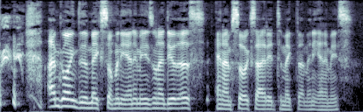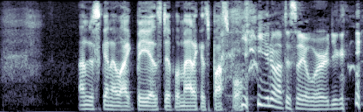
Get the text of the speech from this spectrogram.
I'm going to make so many enemies when I do this, and I'm so excited to make that many enemies. I'm just gonna like be as diplomatic as possible. you don't have to say a word. You can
